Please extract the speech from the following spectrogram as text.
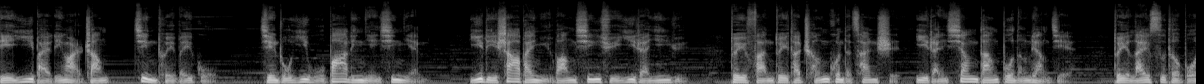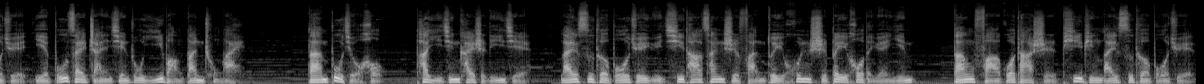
第一百零二章进退维谷。进入一五八零年新年，伊丽莎白女王心绪依然阴郁，对反对她成婚的参事依然相当不能谅解，对莱斯特伯爵也不再展现如以往般宠爱。但不久后，她已经开始理解莱斯特伯爵与其他参事反对婚事背后的原因。当法国大使批评莱斯特伯爵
